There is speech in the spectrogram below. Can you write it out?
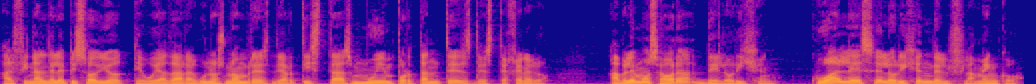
Al final del episodio te voy a dar algunos nombres de artistas muy importantes de este género. Hablemos ahora del origen. ¿Cuál es el origen del flamenco?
